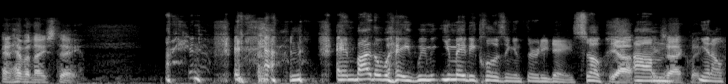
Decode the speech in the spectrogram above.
And have a nice day. and, and, by the way, we you may be closing in 30 days. So yeah, um, exactly. You know,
